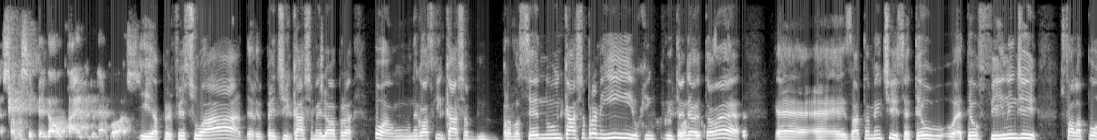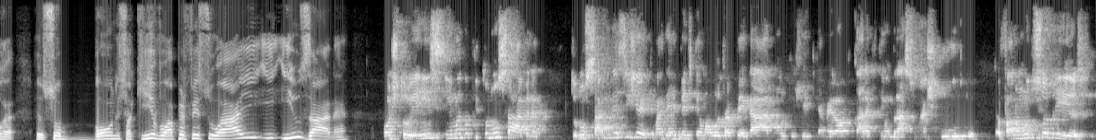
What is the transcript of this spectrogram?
É só você pegar o time do negócio. E aperfeiçoar, de repente encaixa melhor pra. Pô, um negócio que encaixa pra você não encaixa pra mim, o que, entendeu? Então é, é, é- é exatamente isso. É ter o, é ter o feeling de, de falar, porra, eu sou bom nisso aqui, vou aperfeiçoar e, e- e usar, né? Construir em cima do que tu não sabe, né? Tu não sabe desse jeito, mas de repente tem uma outra pegada, um outro jeito que é melhor pro cara que tem um braço mais curto. Eu falo muito sobre isso.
